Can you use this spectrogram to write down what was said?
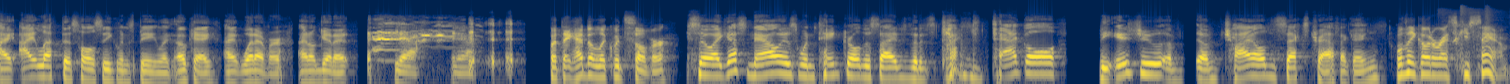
I I left this whole sequence being like, okay, I whatever, I don't get it. Yeah, yeah. but they had to liquid silver. So I guess now is when Tank Girl decides that it's time to tackle the issue of, of child sex trafficking. Well, they go to rescue Sam.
